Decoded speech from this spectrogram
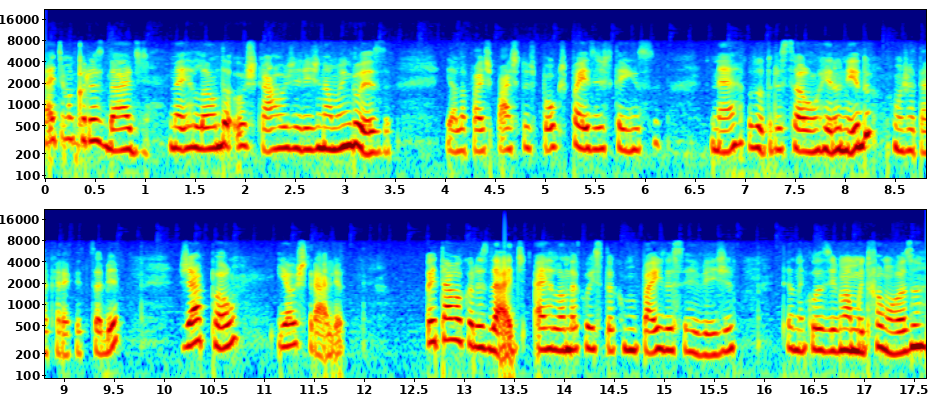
Sétima curiosidade: na Irlanda, os carros dirigem na mão inglesa. E ela faz parte dos poucos países que tem isso, né? Os outros são Reino Unido, como já tá careca de saber, Japão e Austrália. Oitava curiosidade: a Irlanda é conhecida como país da cerveja, tendo inclusive uma muito famosa,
